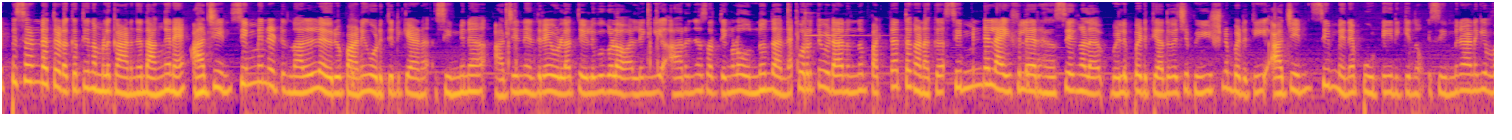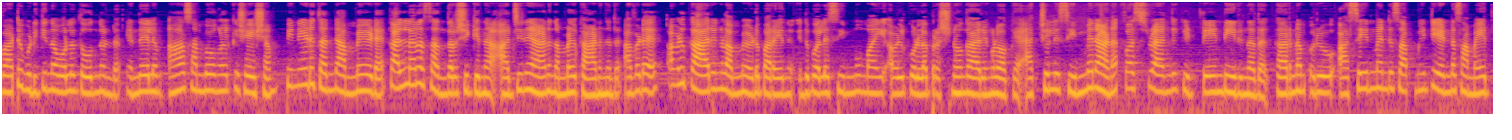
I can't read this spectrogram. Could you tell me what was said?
എപ്പിസോഡിന്റെ തുടക്കത്തിൽ നമ്മൾ കാണുന്നത് അങ്ങനെ അജിൻ സിമ്മിനിട്ട് നല്ലൊരു പണി കൊടുത്തിരിക്കുകയാണ്. സിമ്മിന് അജിനെതിരെയുള്ള തെളിവുകളോ അല്ലെങ്കിൽ അറിഞ്ഞ സത്യങ്ങളോ ഒന്നും തന്നെ പുറത്തുവിടാനൊന്നും പറ്റാത്ത കണക്ക് സിമ്മിന്റെ ലൈഫിലെ രഹസ്യങ്ങൾ വെളിപ്പെടുത്തി അത് വെച്ച് ഭീഷണിപ്പെടുത്തി അജിൻ സിമ്മിനെ പൂട്ടിയിരിക്കുന്നു. സിമ്മിനാണെങ്കിൽ വട്ട് പിടിക്കുന്ന പോലെ തോന്നുന്നുണ്ട്. എന്തായാലും ആ സംഭവങ്ങൾക്ക് ശേഷം പിന്നീട് തന്റെ അമ്മയുടെ കല്ലറ സന്ദർശിക്കുന്ന അജിനെയാണ് നമ്മൾ കാണുന്നത്. അവിടെ അവൾ കാര്യങ്ങൾ അമ്മയോട് പറയുന്നു. ഇതുപോലെ സിമ്മുമായി അവൾക്കുള്ള പ്രശ്നവും കാര്യങ്ങളും ഒക്കെ. ആക്ച്വലി സിമ്മിനാണ് ഫസ്റ്റ് റാങ്ക് കിട്ടേണ്ടിയിരുന്നത്. കാരണം ഒരു അസൈൻമെന്റ് സബ്മിറ്റ് ചെയ്യേണ്ട സമയത്ത്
